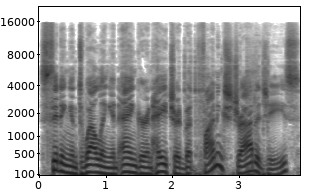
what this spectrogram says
sitting and dwelling in anger and hatred, but finding strategies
